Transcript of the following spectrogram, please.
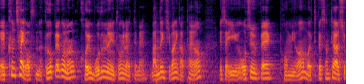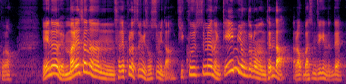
예, 큰 차이가 없습니다. 그거 빼고는 거의 모든 면이 동일하기 때문에 만든 기반이 같아요. 그래서 이 5600 버미어 멀티팩 선택하시고요. 얘는 웬만해서는 사제 쿨러 쓰는 게 좋습니다. 기쿨 쓰면은 게임 용도로는 된다 라고 말씀드리겠는데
